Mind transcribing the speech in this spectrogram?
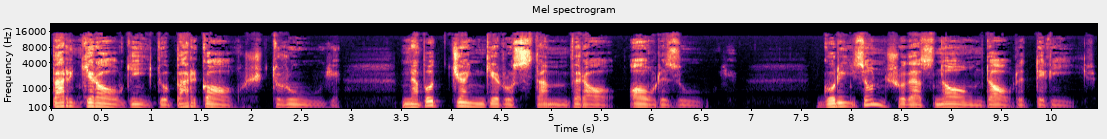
برگراگید و برگاشت روی نبود جنگ رستم ورا آرزوی. گریزان شد از نامدار دلیر.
